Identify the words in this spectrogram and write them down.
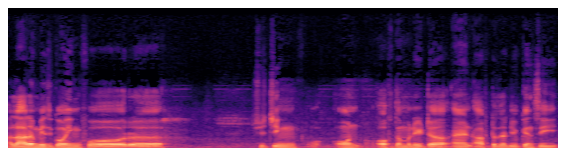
Alarm is going for uh, switching on of the monitor and after that you can see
